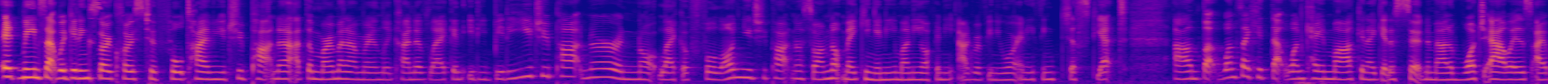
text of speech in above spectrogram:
it means that we're getting so close to full-time YouTube partner. At the moment, I'm only kind of like an itty bitty YouTube partner and not like a full-on YouTube partner. So I'm not making any money off any ad revenue or anything just yet. Um, but once I hit that 1K mark and I get a certain amount of watch hours, I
